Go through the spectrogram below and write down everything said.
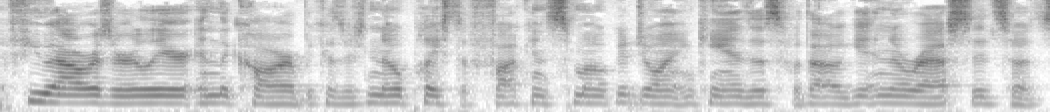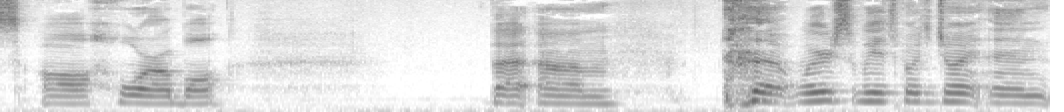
a few hours earlier in the car because there's no place to fucking smoke a joint in Kansas without getting arrested. So it's all horrible. But um, we're we had smoked a joint and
